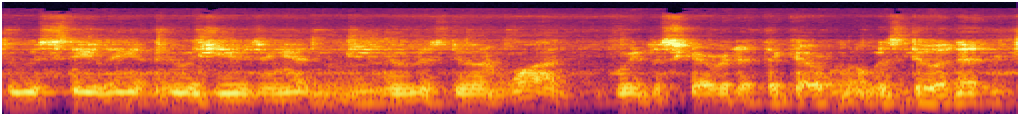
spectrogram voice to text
who was stealing it, who was using it, and who was doing what. We discovered that the government was doing it.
